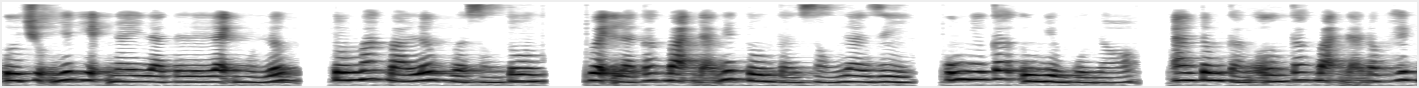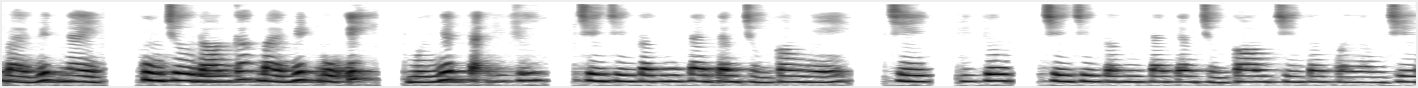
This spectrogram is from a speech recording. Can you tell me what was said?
ưa chuộng nhất hiện nay là tele lạnh một lớp, tôn mát ba lớp và sóng tôn. Vậy là các bạn đã biết tôn tán sóng là gì, cũng như các ưu điểm của nó. An tâm cảm ơn các bạn đã đọc hết bài viết này. Cùng chờ đón các bài viết bổ ích mới nhất tại YouTube trên trên kênh com nhé. Trên YouTube trên trên kênh com trên tôi quay lòng trên.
